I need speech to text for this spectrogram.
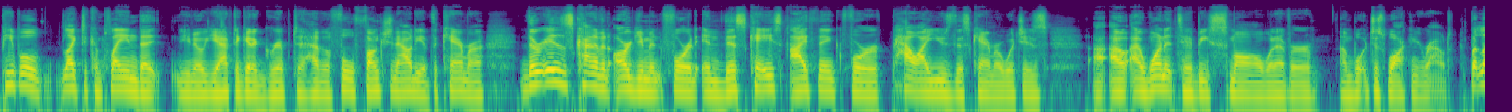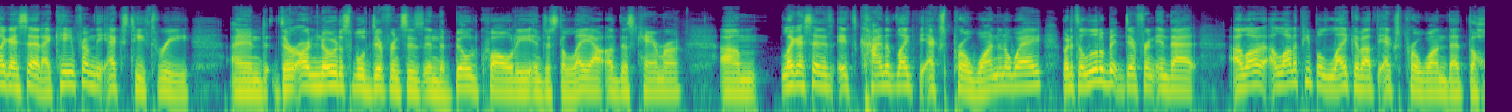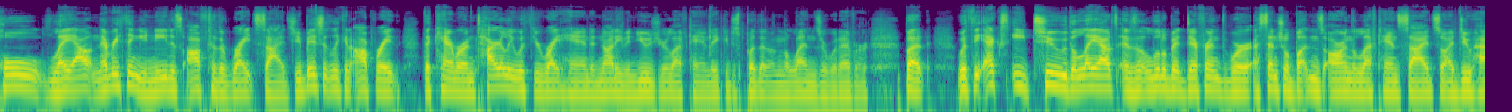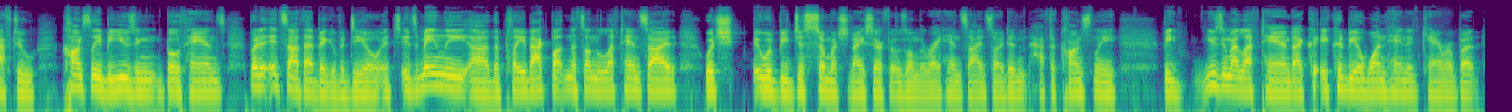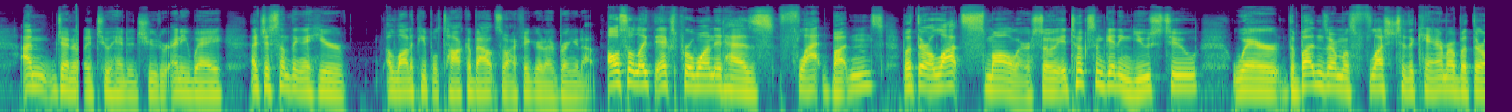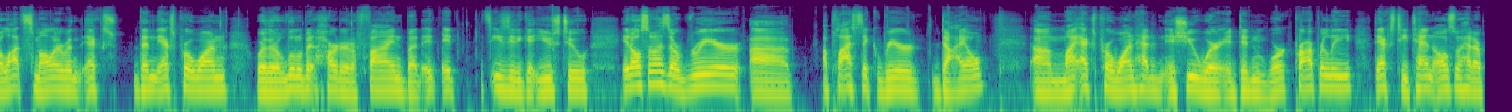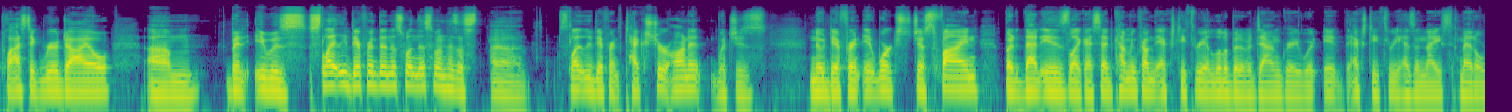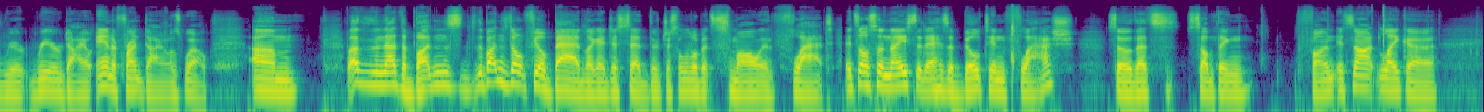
people like to complain that you know you have to get a grip to have the full functionality of the camera there is kind of an argument for it in this case i think for how i use this camera which is I, I want it to be small whenever I'm just walking around. But like I said, I came from the X-T3 and there are noticeable differences in the build quality and just the layout of this camera. Um, like I said, it's, it's, kind of like the X Pro 1 in a way, but it's a little bit different in that a lot, of, a lot of people like about the X Pro 1 that the whole layout and everything you need is off to the right side. So you basically can operate the camera entirely with your right hand and not even use your left hand. You could just put that on the lens or whatever. But with the XE2, the layout is a little bit different where essential buttons are on the left hand side. So I do have to constantly be using both hands, but it's not that big of a deal. It's, it's mainly uh, the playback button that's on the left hand side, which it would be just so much nicer if it was on the right hand side so I didn't have to constantly be using my left hand. I could, it could be a one-handed camera, but I'm generally a two-handed shooter anyway. That's just something I hear a lot of people talk about, so I figured I'd bring it up. Also, like the X Pro 1, it has flat buttons, but they're a lot smaller, so it took some getting used to where the buttons are almost flush to the camera, but they're a lot smaller than the X, than the X Pro 1, where they're a little bit harder to find, but it, it it's easy to get used to. It also has a rear, uh, a plastic rear dial. Um, my X Pro 1 had an issue where it didn't work properly. The X-T10 also had a plastic rear dial. Um, but it was slightly different than this one. This one has a uh, slightly different texture on it, which is no different. It works just fine, but that is, like I said, coming from the XT3, a little bit of a downgrade. It, the XT3 has a nice metal rear, rear dial and a front dial as well. Um, but other than that, the buttons, the buttons don't feel bad. Like I just said, they're just a little bit small and flat. It's also nice that it has a built-in flash. So that's something fun. It's not like a,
